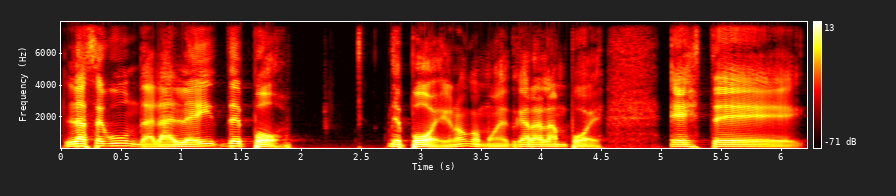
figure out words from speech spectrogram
La segunda, la ley de Poe, de Poe, ¿no? Como Edgar Allan Poe. Este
